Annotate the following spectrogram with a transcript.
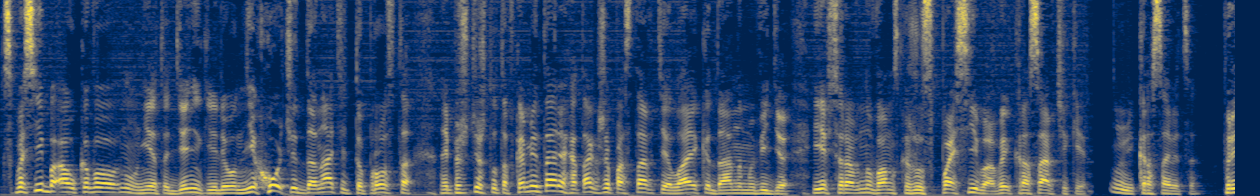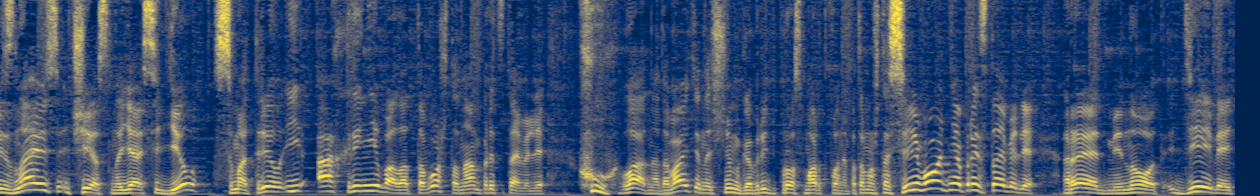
спасибо, а у кого ну, нет денег или он не хочет донатить, то просто напишите что-то в комментариях, а также поставьте лайк данному видео. И я все равно вам скажу спасибо, вы красавчики, ну и красавицы. Признаюсь честно, я сидел, смотрел и охреневал от того, что нам представили. Фух, ладно, давайте начнем говорить про смартфоны, потому что сегодня представили Redmi Note 9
